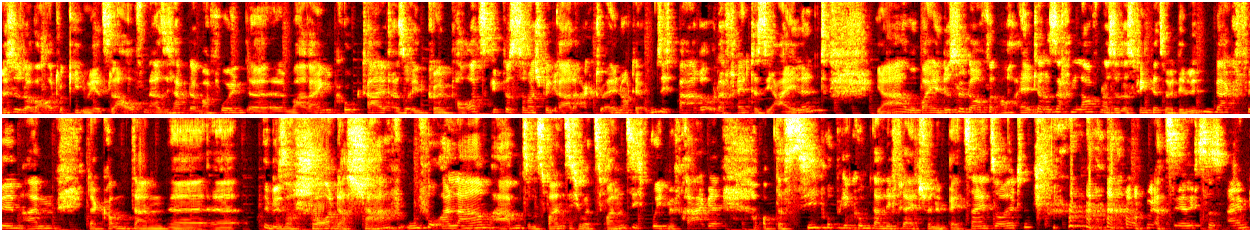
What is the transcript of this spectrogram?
Düsseldorfer Autokino jetzt laufen. Also ich habe da mal vorhin äh, mal reingeguckt halt. Also in Köln-Ports gibt es zum Beispiel gerade aktuell noch Der Unsichtbare oder Fantasy Island. Ja, wobei in Düsseldorf dann auch ältere Sachen laufen. Also das fängt jetzt mit dem Lindenberg-Film an. Da kommt dann äh, äh übrigens auch Sean das Schaf, UFO-Alarm, abends um 20.20 Uhr, 20, wo ich mir frage, ob das Zielpublikum dann nicht vielleicht schon im Bett sein sollte, um ganz ehrlich zu sein.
